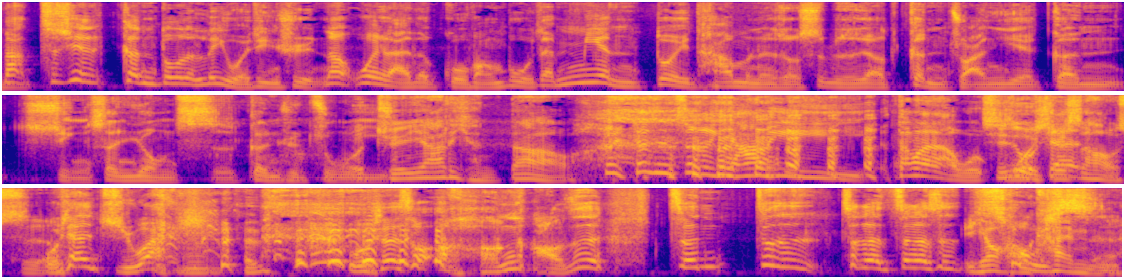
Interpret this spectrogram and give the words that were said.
那这些更多的立委进去，那未来的国防部在面对他们的时候，是不是要更专业、更谨慎用词、更去注意？我觉得压力很大哦。对，但是这个压力，当然啊，我其实我觉得是好事。我现在局外人，我现在说很好，这是真，这是这个这个是促使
